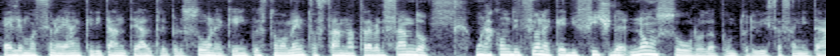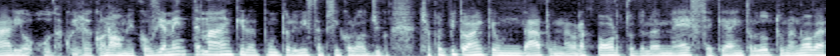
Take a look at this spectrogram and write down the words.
è l'emozione anche di tante altre persone che in questo momento stanno attraversando una condizione che è difficile non solo dal punto di vista sanitario o da quello economico ovviamente, ma anche dal punto di vista psicologico. Ci ha colpito anche un dato, un rapporto dell'OMS che ha introdotto una nuova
